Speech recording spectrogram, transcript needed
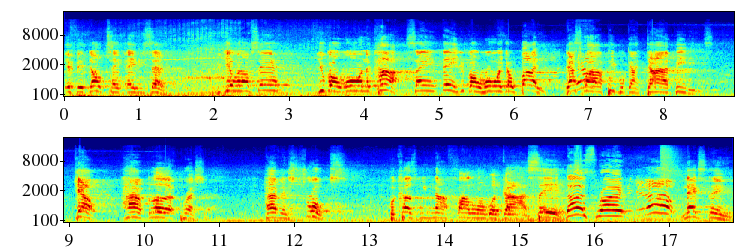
if it don't take 87. You get what I'm saying? You gonna ruin the car. Same thing. You gonna ruin your body. That's why people got diabetes, gout, high blood pressure, having strokes because we not following what God said. That's right. Get out. Next thing,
